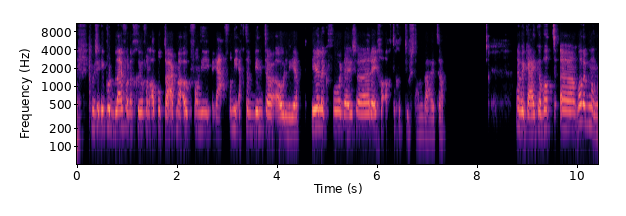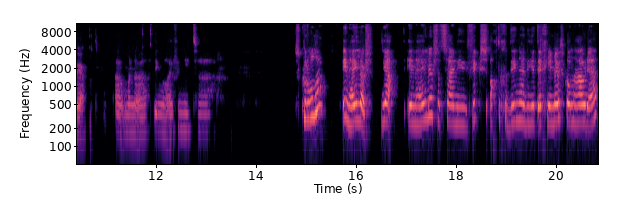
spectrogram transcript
dus ik word blij van de geur van appeltaart, maar ook van die, ja, van die echte winterolie. Heerlijk voor deze regenachtige toestand buiten. Even kijken, wat, uh, wat heb ik nog meer? Oh, mijn ding wil even niet scrollen. Inhalers. Ja, inhalers, dat zijn die fix-achtige dingen die je tegen je neus kan houden.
